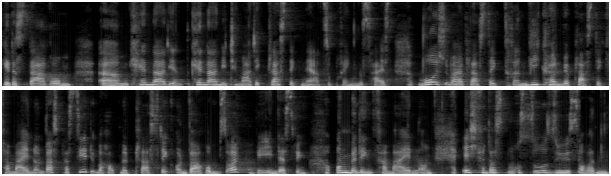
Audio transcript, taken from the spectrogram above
geht es darum, ähm, Kinder, die, Kindern die Thematik Plastik näher zu bringen. Das heißt, wo ist überall Plastik drin? Wie können wir Plastik vermeiden? Und was passiert überhaupt mit Plastik? Und warum sollten wir ihn deswegen unbedingt vermeiden? Und ich finde das Buch so süß und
